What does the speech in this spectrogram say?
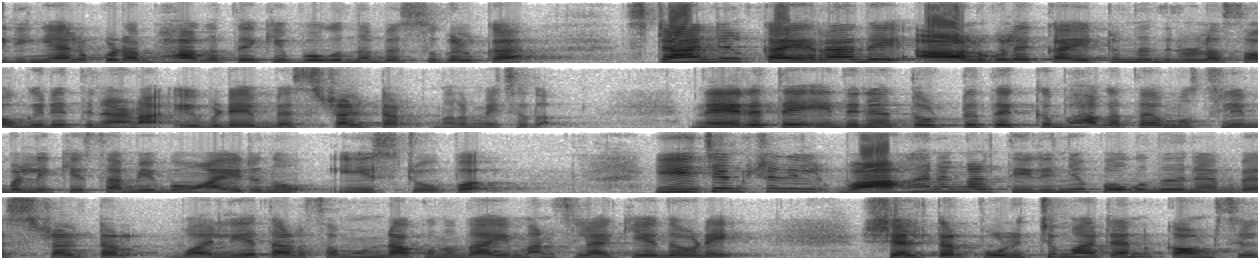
ഇരിങ്ങാലക്കുട ഭാഗത്തേക്ക് പോകുന്ന ബസ്സുകൾക്ക് സ്റ്റാൻഡിൽ കയറാതെ ആളുകളെ കയറ്റുന്നതിനുള്ള സൗകര്യത്തിനാണ് ഇവിടെ ബസ് ഷെൽട്ടർ നിർമ്മിച്ചത്. നേരത്തെ ഇതിന് തൊട്ട് തെക്ക് ഭാഗത്ത് മുസ്ലിം പള്ളിക്ക് സമീപമായിരുന്നു ഈ സ്റ്റോപ്പ്. ഈ ജംഗ്ഷനിൽ വാഹനങ്ങൾ തിരിഞ്ഞു പോകുന്നതിന് ബസ് ഷെൽട്ടർ വലിയ തടസ്സമുണ്ടാക്കുന്നതായി മനസ്സിലാക്കിയതോടെ ഷെൽട്ടർ പൊളിച്ചുമാറ്റാൻ കൗൺസിൽ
